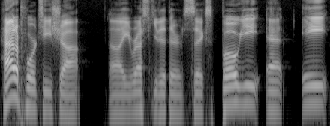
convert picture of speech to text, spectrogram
had a poor tee shot. Uh, he rescued it there at six. Bogey at eight.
